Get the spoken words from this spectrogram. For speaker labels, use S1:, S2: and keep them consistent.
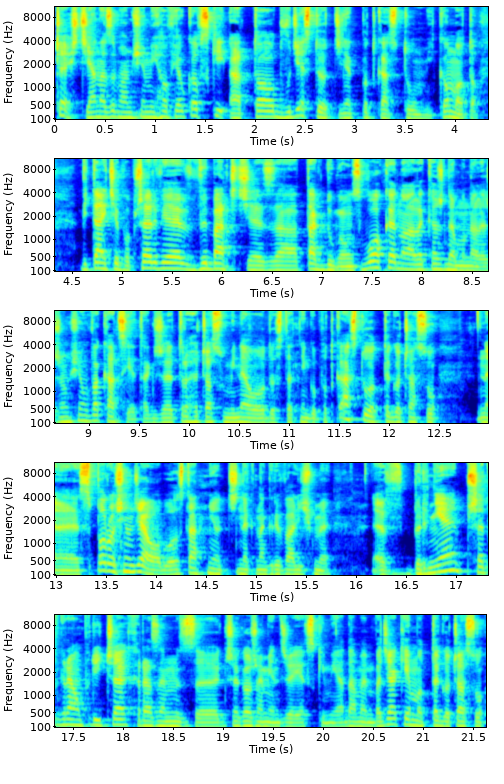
S1: Cześć, ja nazywam się Michał Fiałkowski, a to 20 odcinek podcastu Mikomoto. Witajcie po przerwie, wybaczcie za tak długą zwłokę, no ale każdemu należą się wakacje, także trochę czasu minęło od ostatniego podcastu, od tego czasu e, sporo się działo, bo ostatni odcinek nagrywaliśmy w Brnie przed Grand Prix Czech razem z Grzegorzem Jędrzejewskim i Adamem Badziakiem. Od tego czasu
